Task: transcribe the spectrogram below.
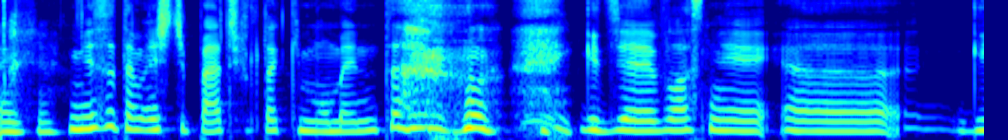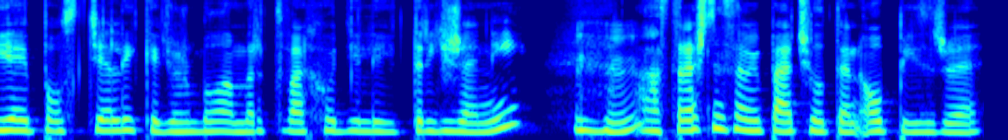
Takže. Mne sa tam ešte páčil taký moment, kde vlastne uh, k jej posteli, keď už bola mŕtva, chodili tri ženy uh-huh. a strašne sa mi páčil ten opis, že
